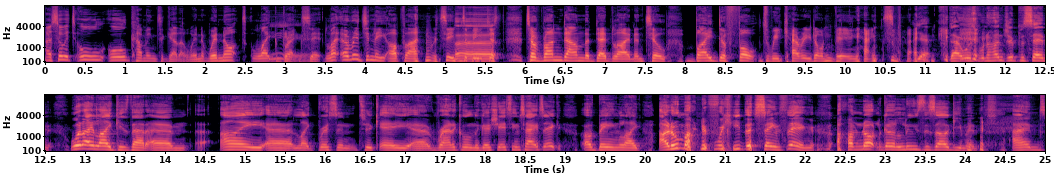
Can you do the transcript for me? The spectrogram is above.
Uh, so it's all all coming together. We're, we're not like Yeah. Brexit. Like originally, our plan seemed to be Uh, just to run down the deadline until by default we carried on being Hanks Bank. Yeah, that was 100%. What I like is that um, I, uh, like Britain, took a uh, radical negotiating tactic of being like, I don't mind if we keep the same thing. I'm not going to lose this argument. and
